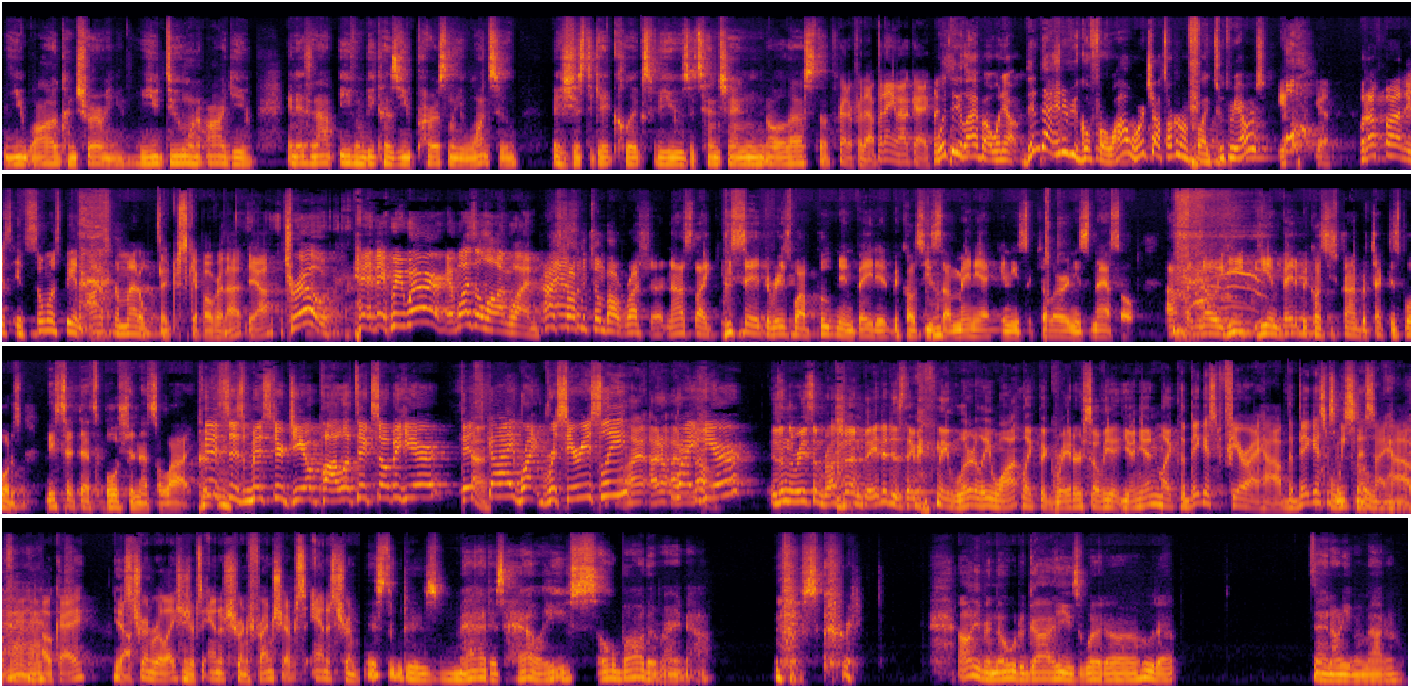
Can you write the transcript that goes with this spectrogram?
You are a contrarian. You do want to argue. And it's not even because you personally want to. It's just to get clicks, views, attention, all that stuff. credit for that but anyway okay What did he lie about when y'all didn't that interview go for a while? Weren't y'all talking about it for like two, three hours? Oh! Yeah, yeah. What I find is if someone's being honest, no matter what. They just skip over that yeah true hey there we were it was a long one I was talking to him about Russia, and I was like, he said the reason why Putin invaded because he's a maniac and he's a killer and he's an asshole. I was like, no, he he invaded because he's trying to protect his borders. And he said that's bullshit and that's a lie. this is mr geopolitics over here this Yeah. guy right re- seriously I, I don't, I don't right know. here Isn't the reason Russia invaded is they they literally want like the greater Soviet Union? Like the biggest fear I have, the biggest weakness so I have, mad. okay? Yeah. It's true in relationships and it's true in friendships and it's true in This dude is mad as hell. He's so bothered right now. It's great. I don't even know who the guy he's with. Uh, who that? That don't even matter.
